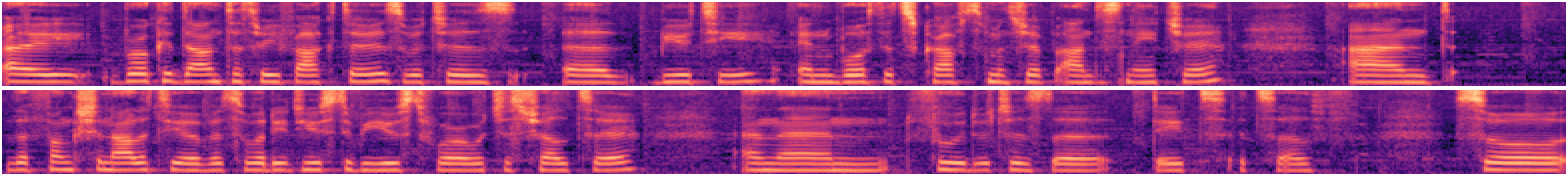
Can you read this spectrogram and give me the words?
I broke it down to three factors, which is uh, beauty in both its craftsmanship and its nature, and the functionality of it, so what it used to be used for, which is shelter, and then food, which is the date itself. So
